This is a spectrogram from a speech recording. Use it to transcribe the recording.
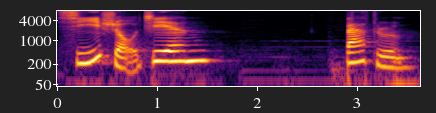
洗手间，bathroom。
